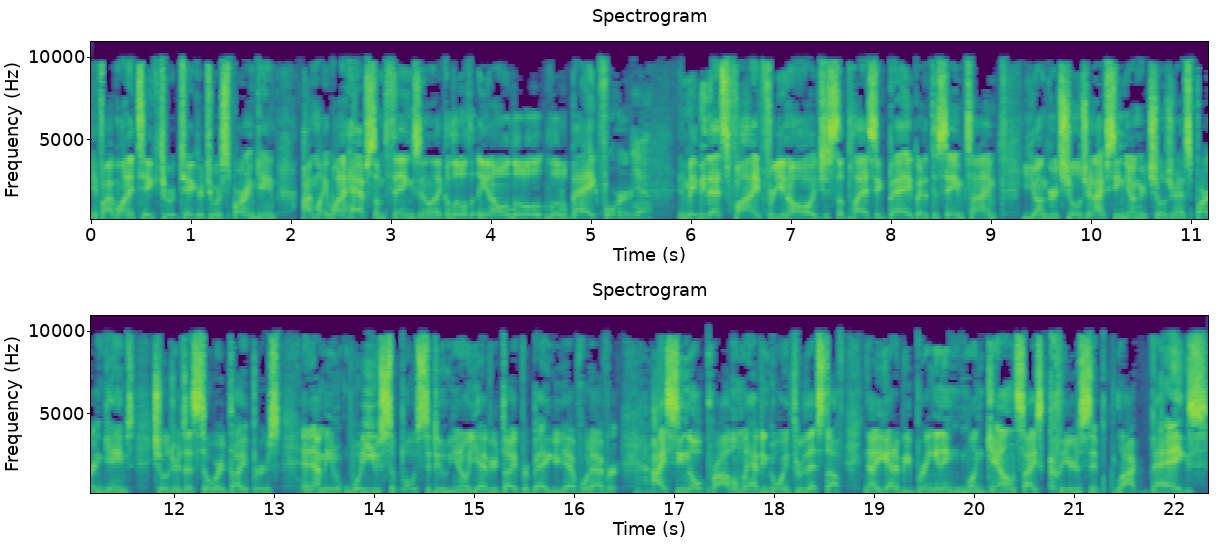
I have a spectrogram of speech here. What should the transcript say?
if I want to take to, take her to a Spartan game, I might want to have some things and like a little you know a little little bag for her. Yeah. And maybe that's fine for you know just a plastic bag, but at the same time, younger children I've seen younger children at Spartan games, children that still wear diapers, and I mean what are you supposed to do? You know you have your diaper bag, you have whatever. Mm-hmm. I see no problem with having going through that stuff. Now you got to be bringing in one gallon size clear Ziploc bags.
